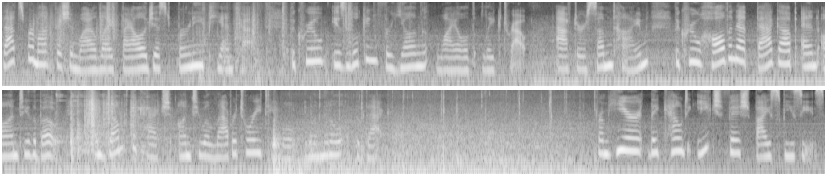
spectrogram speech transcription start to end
That's Vermont Fish and Wildlife biologist Bernie Pientka. The crew is looking for young wild lake trout. After some time, the crew haul the net back up and onto the boat and dump the catch onto a laboratory table in the middle of the deck. From here, they count each fish by species,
